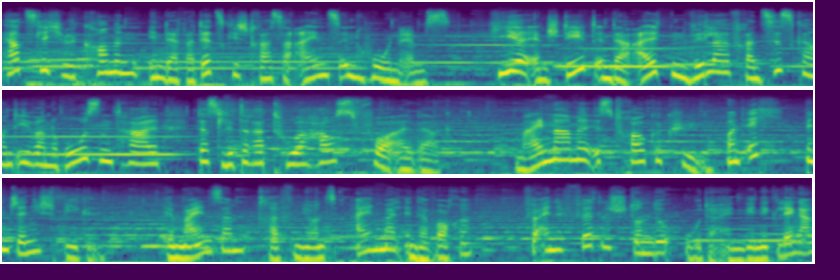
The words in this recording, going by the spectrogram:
Herzlich willkommen in der Radetzky-Straße 1 in Hohenems. Hier entsteht in der alten Villa Franziska und Ivan Rosenthal das Literaturhaus Vorarlberg. Mein Name ist Frauke Kühn. Und ich bin Jenny Spiegel. Gemeinsam treffen wir uns einmal in der Woche für eine Viertelstunde oder ein wenig länger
